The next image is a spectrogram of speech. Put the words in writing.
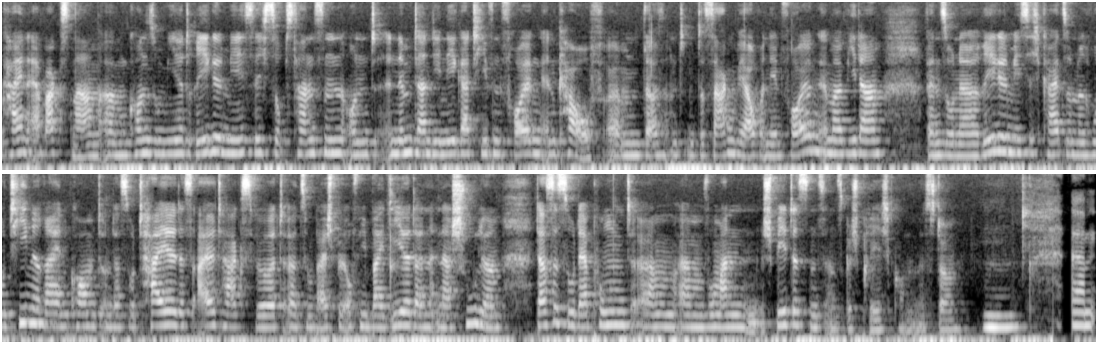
kein Erwachsener, ähm, konsumiert regelmäßig Substanzen und nimmt dann die negativen Folgen in Kauf. Ähm, das, das sagen wir auch in den Folgen immer wieder. Wenn so eine Regelmäßigkeit, so eine Routine reinkommt und das so Teil des Alltags wird, äh, zum Beispiel auch wie bei dir dann in der Schule, das ist so der Punkt, ähm, ähm wo man spätestens ins Gespräch kommen müsste. Mhm. Ähm,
